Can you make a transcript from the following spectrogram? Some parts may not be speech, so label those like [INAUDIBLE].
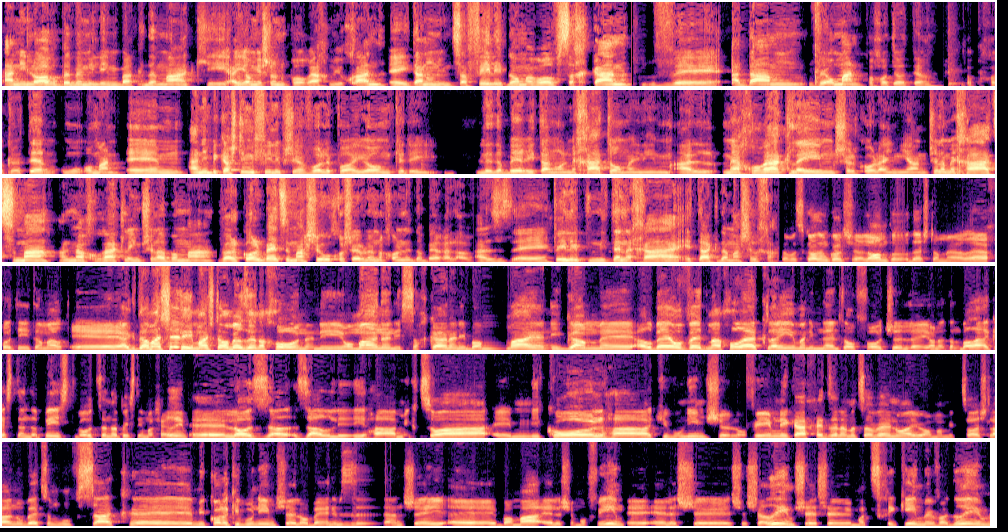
אני לא הרבה במילים בהקדמה, כי היום יש לנו פה אורח מיוחד. אה, איתנו נמצא פיליפ דומרוב, שחקן ואדם ואומן, פחות או יותר. לא פחות או יותר, הוא אומן. אמ, אני ביקשתי מפיליפ שיבוא לפה היום כדי לדבר איתנו על מחאת האומנים, על מאחורי הקלעים של כל העניין, של המחאה עצמה, על מאחורי הקלעים של הבמה, ועל כל בעצם מה שהוא חושב לנכון לדבר עליו. אז uh, פיליפ, ניתן לך את ההקדמה שלך. טוב, אז קודם כל שלום, תודה שאתה מארח אותי, איתמר. Uh, הקדמה שלי, מה שאתה אומר זה נכון. אני אומן, אני שחקן, אני במאי, אני גם uh, הרבה עובד מאחורי הקלעים, אני מנהל את ההופעות של יונתן ברק, הסטנדאפיסט, ועוד סטנדאפיסטים אחרים. Uh, לא זר, זר לי המקצוע אה, מכל הכיוונים שלו. ואם ניקח את זה למצבנו היום, המקצוע שלנו בעצם הופסק אה, מכל הכיוונים שלו, בין אם זה אנשי אה, במה, אלה שמופיעים, אלה ש, ששרים, ש, שמצחיקים, מבדרים,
